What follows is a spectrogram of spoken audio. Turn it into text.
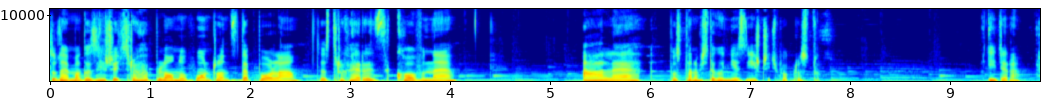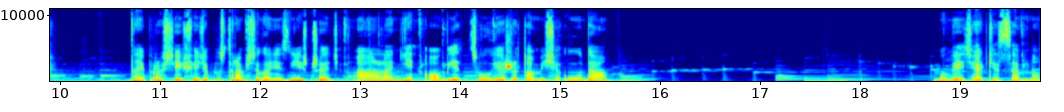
Tutaj mogę zniszczyć trochę plonów łącząc te pola. To jest trochę ryzykowne, ale postaram się tego nie zniszczyć po prostu. I tyle. Najprościej w świecie postaram się tego nie zniszczyć, ale nie obiecuję, że to mi się uda. Bo wiecie, jak jest ze mną.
